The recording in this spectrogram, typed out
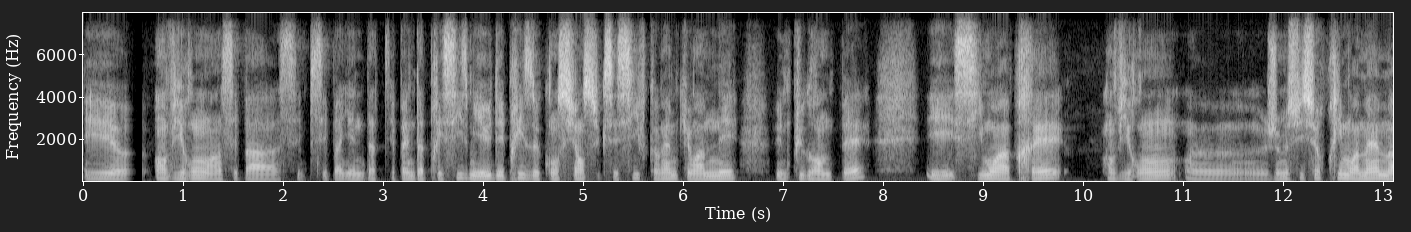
Et euh, environ, hein, c'est pas, c'est, pas, il y a a pas une date précise, mais il y a eu des prises de conscience successives quand même qui ont amené une plus grande paix. Et six mois après, environ, euh, je me suis surpris moi-même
